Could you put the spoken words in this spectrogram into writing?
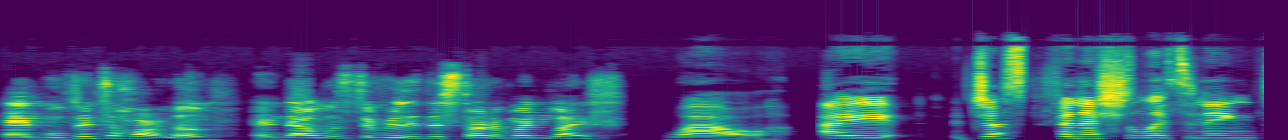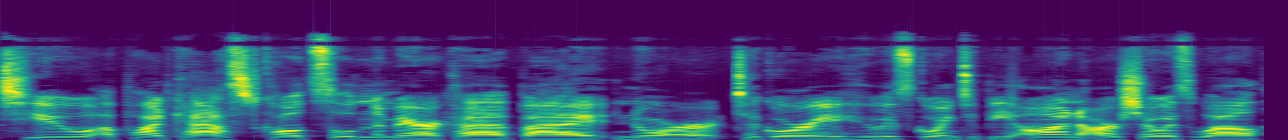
and moved into Harlem. And that was the, really the start of my new life. Wow. I just finished listening to a podcast called Sold in America by Noor Tagouri, who is going to be on our show as well.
